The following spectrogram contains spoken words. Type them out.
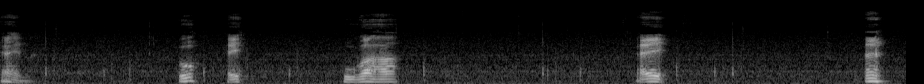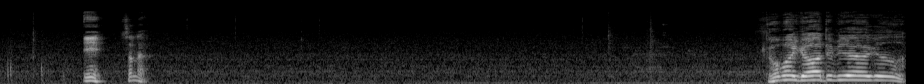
Herhen. Uh, hey. Uhaha. Hey. Eh. Eh, sådan her. Oh my god, det virkede.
